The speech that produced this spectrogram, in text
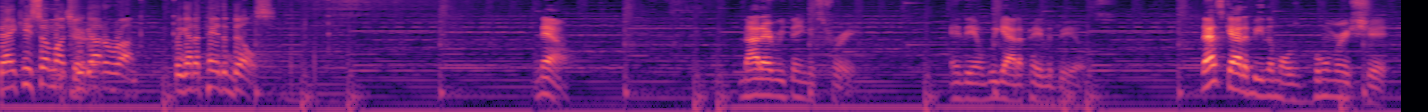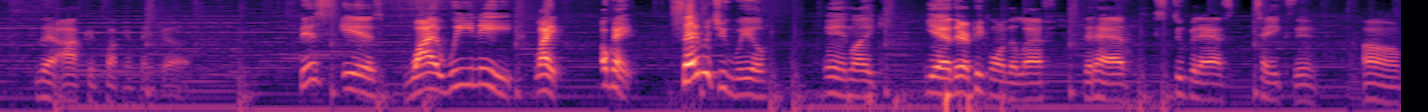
Thank you so much. Sure. We got to run. We got to pay the bills. Now, not everything is free, and then we gotta pay the bills. That's gotta be the most boomer shit that I can fucking think of. This is why we need, like, okay, say what you will, and like, yeah, there are people on the left that have stupid ass takes and um,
